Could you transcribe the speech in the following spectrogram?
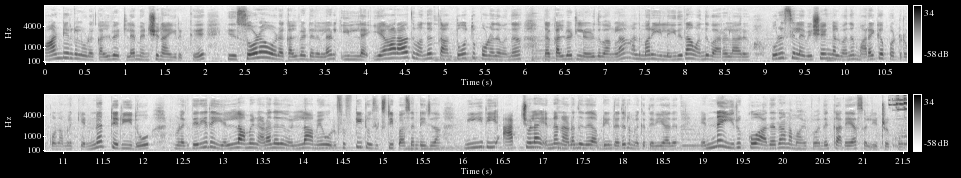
பாண்டியர்களோட கல்வெட்டில் மென்ஷன் ஆகிருக்கு இது சோழாவோட கல்வெட்டுகளில் இல்லை. யாராவது வந்து தான் தோற்று போனதை வந்து அந்த கல்வெட்டில் எழுதுவாங்களா? அந்த மாதிரி இல்லை. இதுதான் வந்து வரலாறு. ஒரு சில விஷயங்கள் வந்து மறைக்கப்பட்டிருக்கும். நம்மளுக்கு என்ன தெரியுதோ நம்மளுக்கு தெரியுது எல்லாமே நடந்தது எல்லாமே ஒரு ஃபிஃப்டி டு சிக்ஸ்டி பர்சன்டேஜ் தான். மீதி ஆக்சுவலாக என்ன நடந்தது அப்படின்றது நம்மளுக்கு தெரியாது. என்ன இருக்கோ அதை தான் நம்ம இப்போ வந்து கதையாக சொல்லிட்டு இருக்கோம்.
